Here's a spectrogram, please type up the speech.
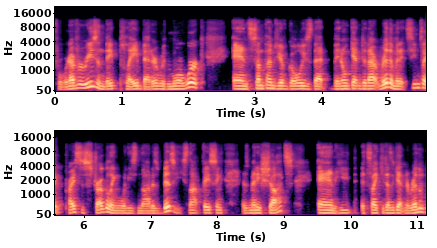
for whatever reason, they play better with more work. And sometimes you have goalies that they don't get into that rhythm. And it seems like Price is struggling when he's not as busy. He's not facing as many shots. And he it's like he doesn't get in a rhythm.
